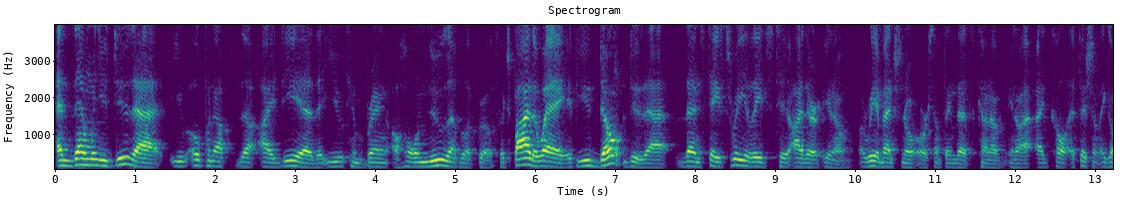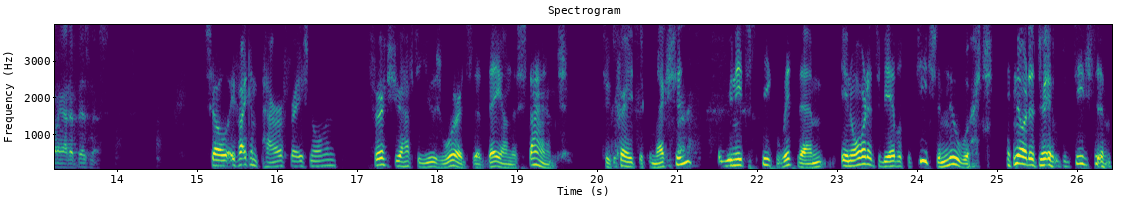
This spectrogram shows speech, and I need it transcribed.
And then when you do that, you open up the idea that you can bring a whole new level of growth, which by the way, if you don't do that, then stage three leads to either, you know, a reinvention or, or something that's kind of, you know, I'd call efficiently going out of business. So if I can paraphrase Norman, first you have to use words that they understand to create the connection. You need to speak with them in order to be able to teach them new words, in order to be able to teach them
